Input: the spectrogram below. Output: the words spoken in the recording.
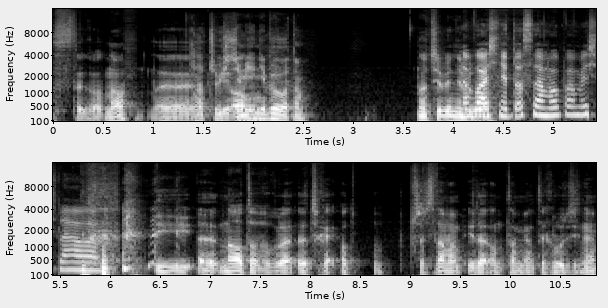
z tego, no. Yy, Oczywiście on... mnie nie było tam. No ciebie nie no było. No właśnie, to samo pomyślałam. I no to w ogóle, czekaj, od, przeczytam wam ile on tam miał tych ludzi, nie?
